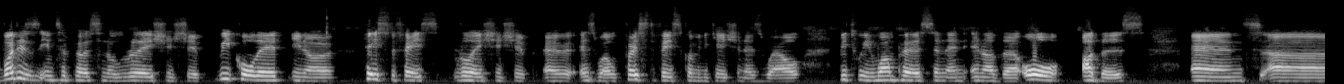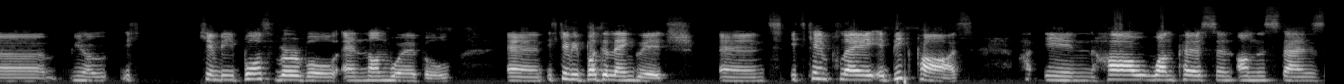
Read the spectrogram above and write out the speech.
what is interpersonal relationship? We call it, you know, face-to-face relationship uh, as well, face-to-face communication as well between one person and another or others. And uh, you know, it can be both verbal and non-verbal, and it can be body language and it can play a big part in how one person understands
